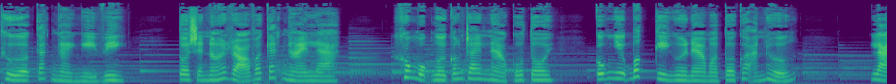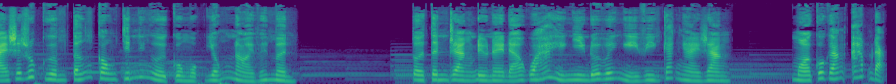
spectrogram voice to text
Thưa các ngài nghị viên, tôi sẽ nói rõ với các ngài là không một người con trai nào của tôi, cũng như bất kỳ người nào mà tôi có ảnh hưởng, lại sẽ rút gươm tấn công chính những người cùng một giống nòi với mình. Tôi tin rằng điều này đã quá hiển nhiên đối với nghị viên các ngài rằng mọi cố gắng áp đặt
